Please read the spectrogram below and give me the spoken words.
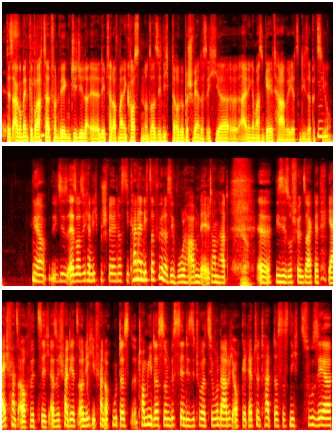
halt das Argument gebracht hat, von wegen Gigi äh, lebt halt auf meine Kosten und soll sich nicht darüber beschweren, dass ich hier äh, einigermaßen Geld habe jetzt in dieser Beziehung. Ja, er soll sich ja nicht beschweren, dass sie kann ja nichts dafür, dass sie wohlhabende Eltern hat, ja. äh, wie sie so schön sagte. Ja, ich fand's auch witzig. Also ich fand jetzt auch nicht, ich fand auch gut, dass Tommy das so ein bisschen die Situation dadurch auch gerettet hat, dass es nicht zu sehr,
